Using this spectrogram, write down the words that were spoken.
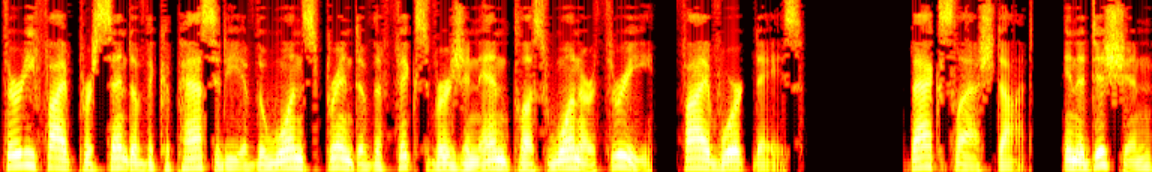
35% of the capacity of the one sprint of the fix version N plus 1 or 3, 5 workdays. Backslash dot. In addition,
